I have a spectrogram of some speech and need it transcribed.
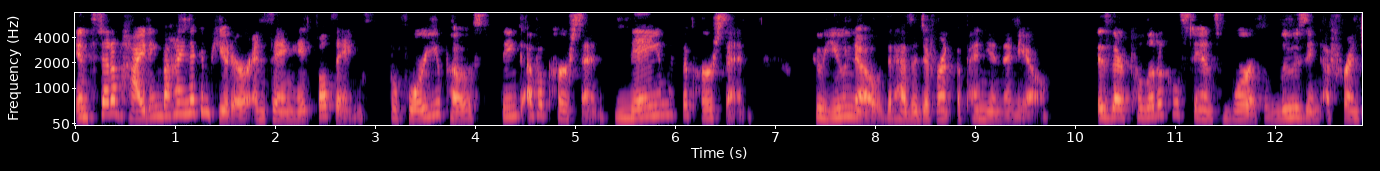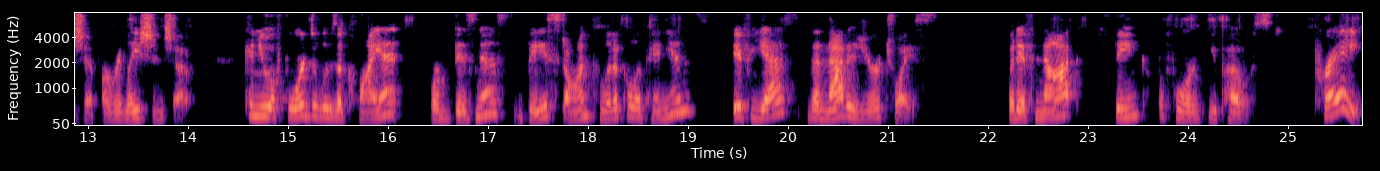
Instead of hiding behind the computer and saying hateful things, before you post, think of a person, name the person who you know that has a different opinion than you. Is their political stance worth losing a friendship or relationship? Can you afford to lose a client or business based on political opinions? If yes, then that is your choice. But if not, think before you post. Pray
